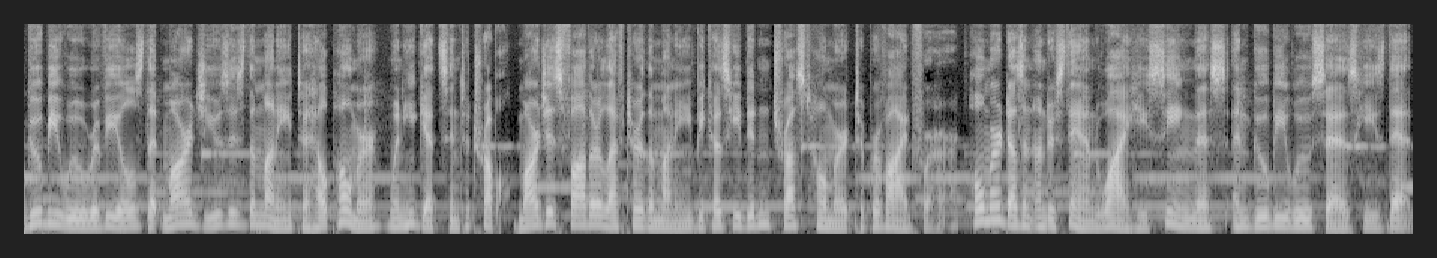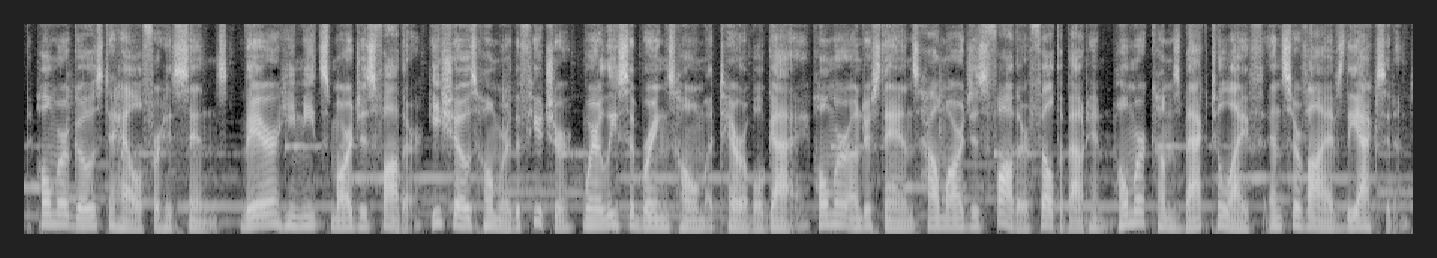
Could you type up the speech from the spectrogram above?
Gooby Woo reveals that Marge uses the money to help Homer when he gets into trouble. Marge's father left her the money because he didn't trust Homer to provide for her. Homer doesn't understand why he's seeing this and Gooby Woo says he's dead. Homer goes to hell for his sins. There he meets Marge's father. He shows Homer the future where Lisa brings home a terrible guy. Homer understands how Marge's father felt about him. Homer comes back to life and survives the accident.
